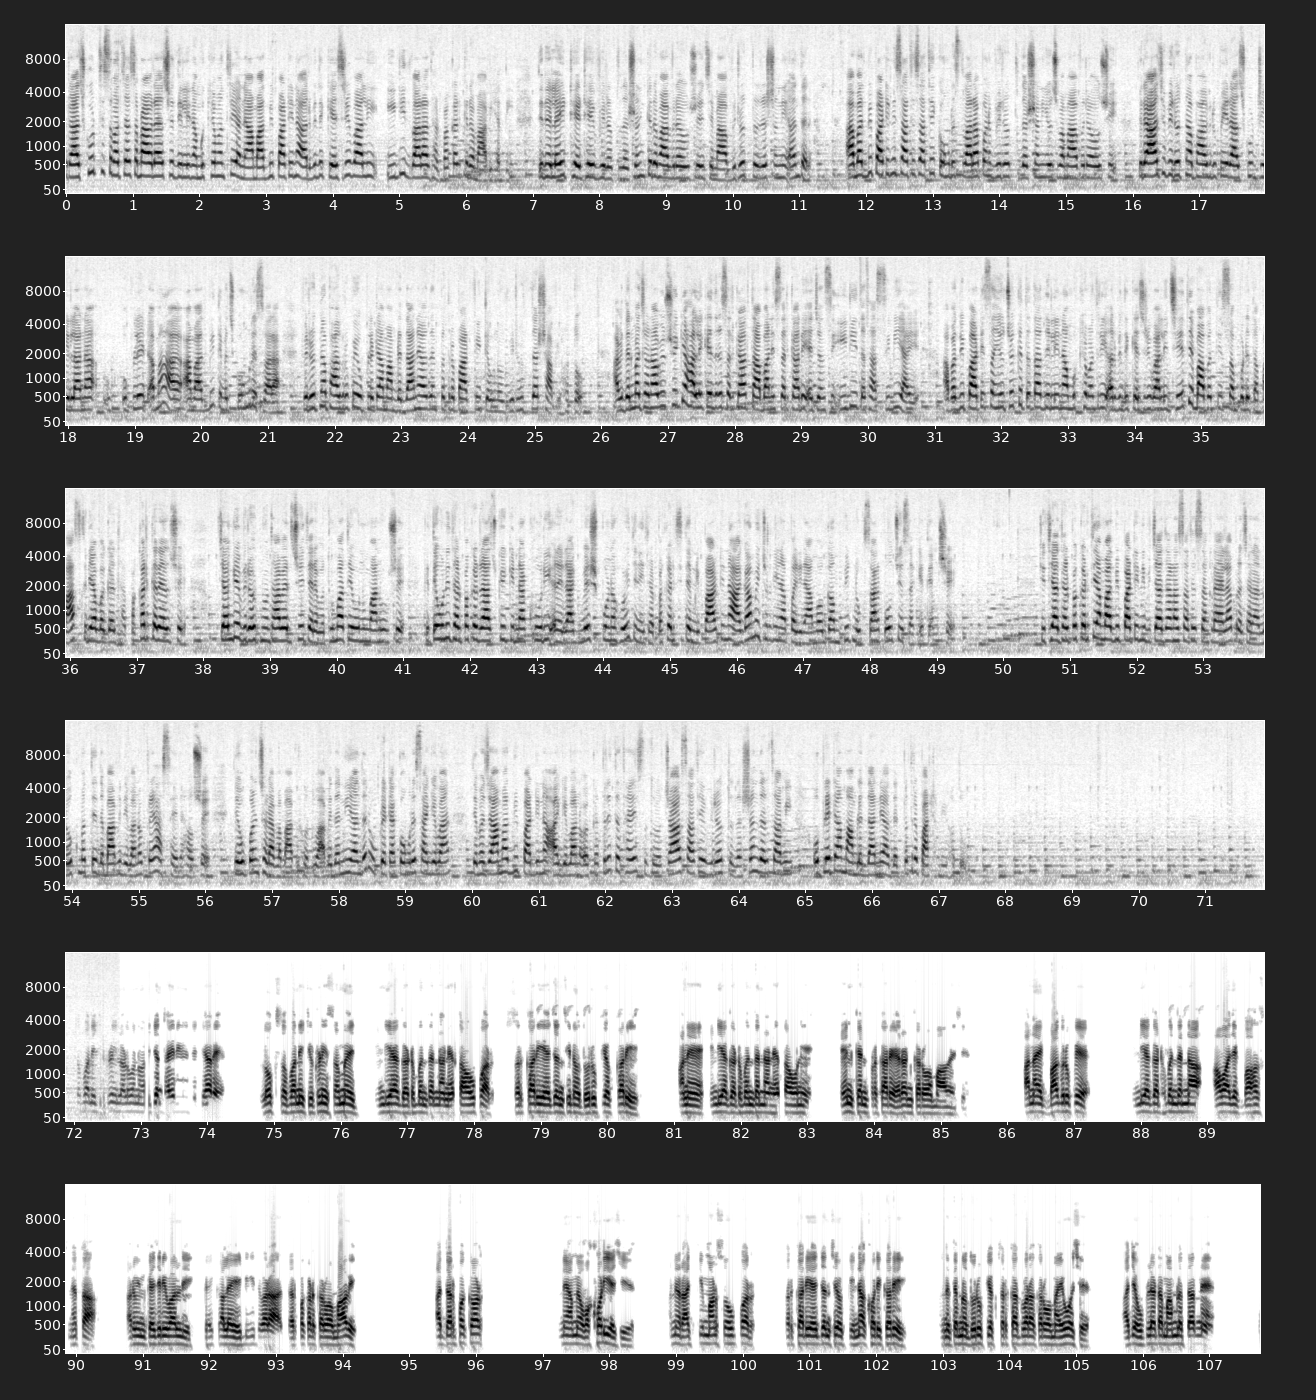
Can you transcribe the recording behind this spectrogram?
રાજકોટથી સમાચાર સામે રહ્યા છે. દિલ્હીના મુખ્યમંત્રી અને આમ આદમી પાર્ટીના અરવિંદ કેજરીવાલની ઈડી દ્વારા ધરપકડ કરવામાં આવી હતી. તેને લઈ ઠેર ઠેર વિરોધ પ્રદર્શન કરવામાં આવી રહ્યું છે, જેમાં વિરોધ પ્રદર્શનની અંદર આમ આદમી પાર્ટીની સાથે સાથે કોંગ્રેસ દ્વારા પણ વિરોધ પ્રદર્શન યોજવામાં આવી રહ્યો છે. ત્યારે આજ વિરોધના ભાગરૂપે રાજકોટ જિલ્લાના ઉપલેટામાં આમ આદમી તેમજ કોંગ્રેસ દ્વારા વિરોધના ભાગરૂપે ઉપલેટા મામલતદારને આવેદનપત્ર પાઠવી તેઓનો વિરોધ દર્શાવ્યો હતો. આવેદનમાં જણાવ્યું છે કે હાલે કેન્દ્ર સરકાર, તાબાની સરકારી એજન્સી, ઈડી તથા સીબીઆઈએ આમ આદમી પાર્ટી સંયોજક તથા દિલ્હીના મુખ્યમંત્રી અરવિંદ કેજરીવાલે જે તે બાબતની સંપૂર્ણ તપાસ કર્યા વગર ધરપકડ કરેલ છે. જે અંગે વિરોધ નોંધાવેલ છે ત્યારે વધુમાં તેઓનું માનવું છે કે તેઓની ધરપકડ રાજકીય કિન્નાખોરી અને રાગવેશપૂર્ણ હોય તેની ધરપકડથી તેમની પાર્ટીના આગામી ચૂંટણીના પરિણામો ગંભીર નુકસાન પહોંચી શકે તેમ છે. જેથી આ ધરપકડથી આમ આદમી પાર્ટીની વિચારધારણા સાથે સંકળાયેલા પ્રજાના લોકમતને દબાવી દેવાનો પ્રયાસ થઈ રહ્યો છે. તેવું પણ જણાવવામાં આવ્યું હતું. આવેદનની અંદર ઉપલેટા કોંગ્રેસ આગેવાન તેમજ આમ આદમી પાર્ટીના આગેવાનો એકત્રિત થઈ સૂત્રોચ્ચાર સાથે વિરોધ પ્રદર્શન દર્શાવી ઉપલેટા મામલતદારને આવેદનપત્ર પાઠવ્યું હતું. ચૂંટણી લડવાનું આયોજન થઈ રહ્યું છે ત્યારે લોકસભાની ચૂંટણી સમયે ઇન્ડિયા ગઠબંધનના નેતાઓ પર સરકારી એજન્સીનો દુરુપયોગ કરી અને ઇન્ડિયા ગઠબંધનના નેતાઓને એન કેન પ્રકારે હેરાન કરવામાં આવે છે. આના એક ભાગરૂપે ઇન્ડિયા ગઠબંધનના આવા જ એક બાહસ નેતા અરવિંદ કેજરીવાલની ગઈકાલે ઈડી દ્વારા ધરપકડ કરવામાં આવી. આ ધરપકડને અમે વખોડીએ છીએ અને રાજકીય માણસો ઉપર સરકારી એજન્સીઓ કિનાખોરી કરી અને તેમનો દુરુપયોગ સરકાર દ્વારા કરવામાં આવ્યો છે. આજે ઉપલેટા મામલતદારને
